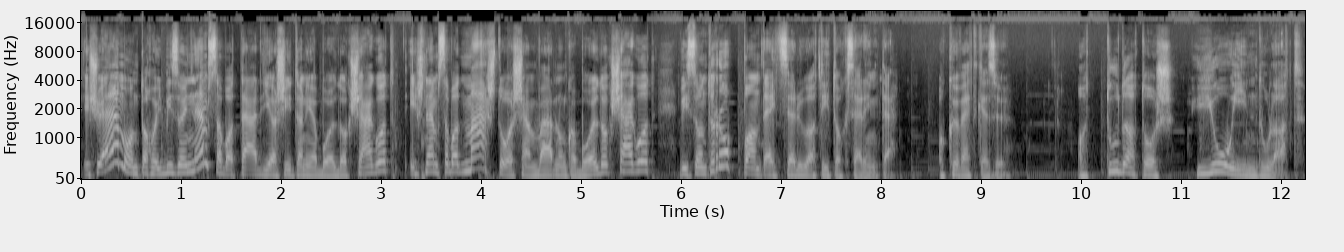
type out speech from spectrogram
És ő elmondta, hogy bizony nem szabad tárgyasítani a boldogságot, és nem szabad mástól sem várnunk a boldogságot, viszont roppant egyszerű a titok szerinte. A következő. A tudatos jó indulat.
